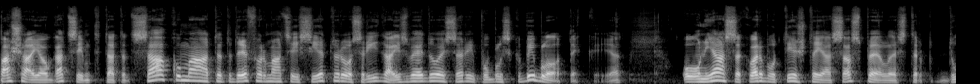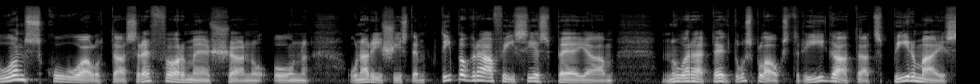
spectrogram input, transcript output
pašā jau gadsimta tātad sākumā, tad reformācijas ietveros Rīgā izveidojas arī publiska biblioteka. Ja. Un jāsaka, varbūt tieši tajā saspēlē starp domu skolu, tās reformēšanu un, un arī šīs tipogrāfijas iespējām, nu, varētu teikt, uzplaukst Rīgā tāds pirmais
